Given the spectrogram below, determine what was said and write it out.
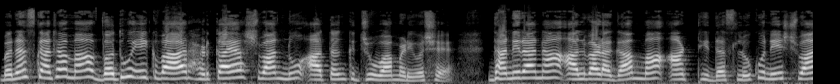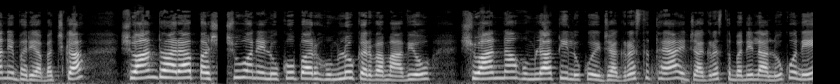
બનાસકાંઠામાં વધુ એકવાર હડકાયા શ્વાનનો આતંક જોવા મળ્યો છે. ધાનેરાના આલવાડા ગામમાં આઠથી દસ લોકોને શ્વાને ભર્યા બચકા. શ્વાન દ્વારા પશુ અને લોકો પર હુમલો કરવામાં આવ્યો. શ્વાનના હુમલાથી લોકો ઇજાગ્રસ્ત થયા. ઇજાગ્રસ્ત બનેલા લોકોને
